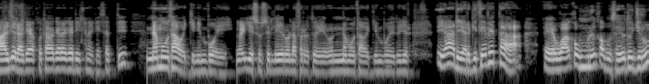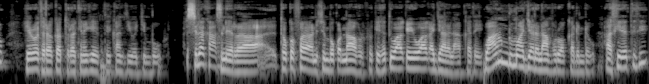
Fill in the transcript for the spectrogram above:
Maal jedha kutaa gara gadii kana keessatti namootaa wajjin hin boo'e. Yesuus illee yeroo lafarra ture yeroo namootaa wajjin boo'etu jira. Yaada argitee beektaa waaqa humna qabu ta'etu jiru yeroo rakkattu rakkina keessatti kan sii wajjin bu'u. Sila kaasneerraa tokkoffaa isin boqonnaa afur keessatti waaqayyo waaqa jaalala akka ta'e waan hundumaa jaalalaan furuu akka danda'u. As keessattis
